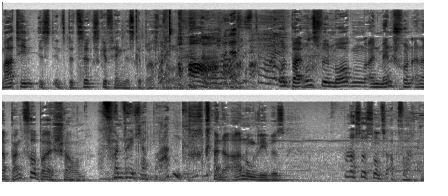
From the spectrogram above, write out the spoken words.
Martin ist ins Bezirksgefängnis gebracht worden. Oh, das ist toll. Und bei uns will morgen ein Mensch von einer Bank vorbeischauen. Von welcher Bank? Keine Ahnung, Liebes. Lass es uns abwarten.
